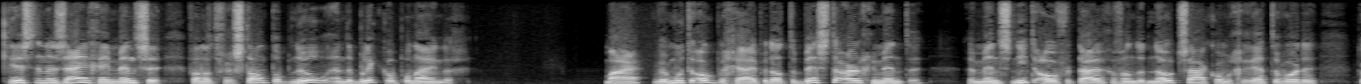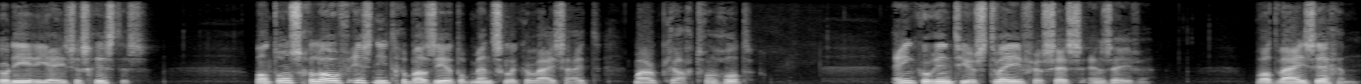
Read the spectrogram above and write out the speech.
Christenen zijn geen mensen van het verstand op nul en de blik op oneindig. Maar we moeten ook begrijpen dat de beste argumenten een mens niet overtuigen van de noodzaak om gered te worden door de Heer Jezus Christus. Want ons geloof is niet gebaseerd op menselijke wijsheid, maar op kracht van God. 1 Corinthians 2, vers 6 en 7. Wat wij zeggen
